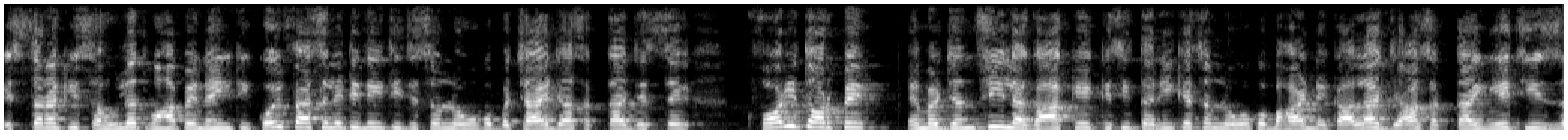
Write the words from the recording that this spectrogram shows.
इस तरह की सहूलत वहाँ पे नहीं थी, कोई फैसिलिटी नहीं थी जिससे उन लोगों को बचाया जा सकता है जिससे फौरी तौर पे इमरजेंसी लगा के किसी तरीके से उन लोगों को बाहर निकाला जा सकता है ये चीज़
